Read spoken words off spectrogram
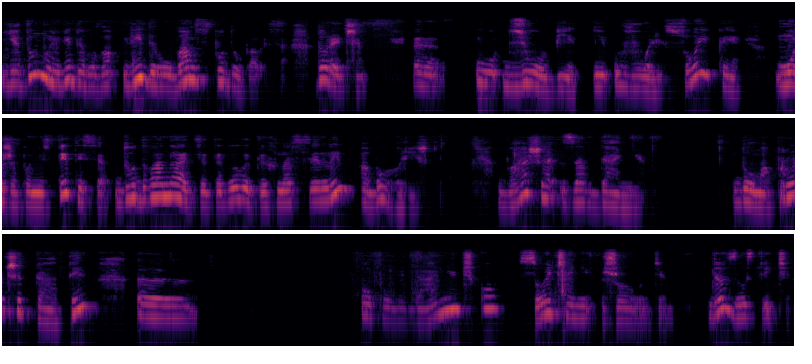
Я думаю, відео вам, відео вам сподобалося. До речі, е, у дзьобі і у волі сойки може поміститися до 12 великих насінин або горішків. Ваше завдання дома прочитати е, оповіданнячко сойчині жолуді. До зустрічі!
